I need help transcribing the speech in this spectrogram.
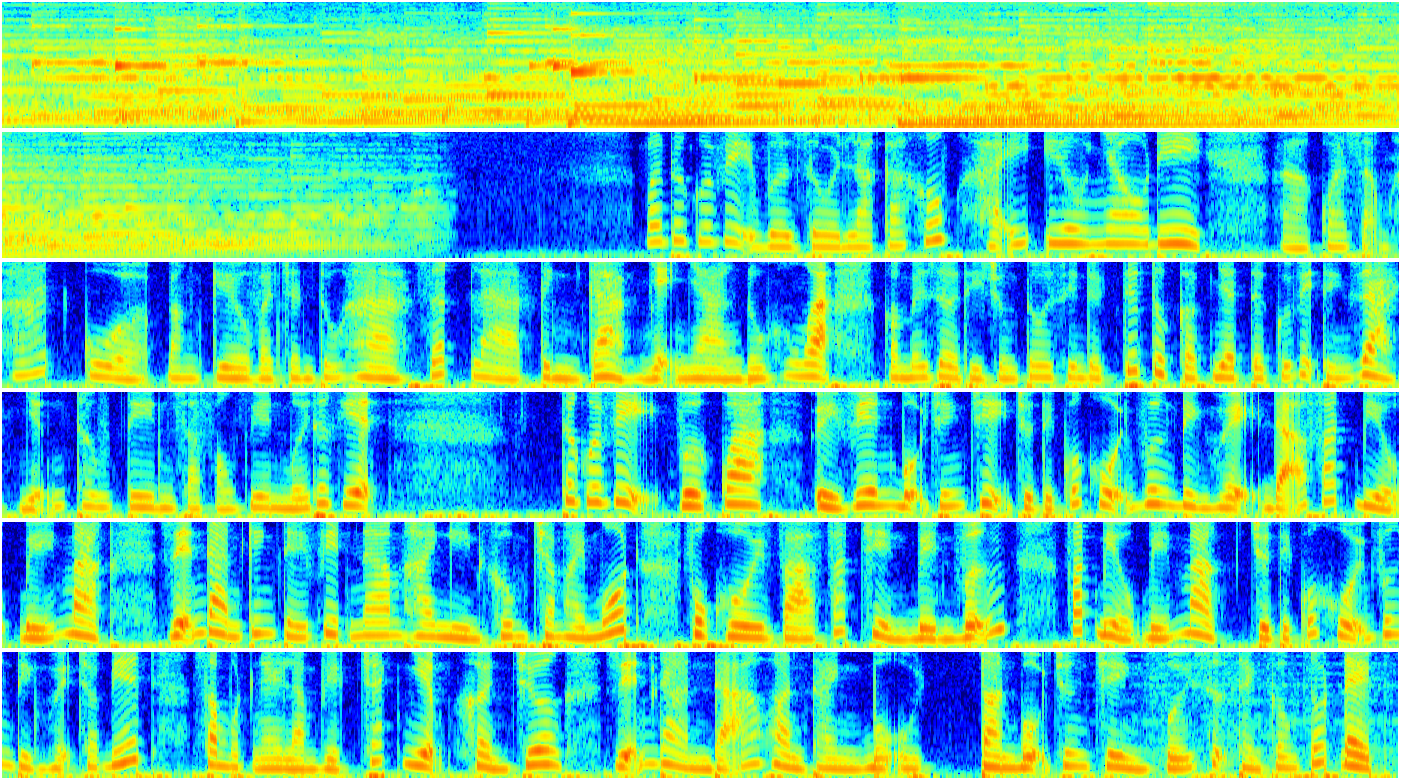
vừa rồi là ca khúc Hãy yêu nhau đi à, qua giọng hát của Bằng Kiều và Trần Thu Hà rất là tình cảm nhẹ nhàng đúng không ạ? Còn bây giờ thì chúng tôi xin được tiếp tục cập nhật tới quý vị thính giả những thông tin do phóng viên mới thực hiện. Thưa quý vị, vừa qua, Ủy viên Bộ Chính trị Chủ tịch Quốc hội Vương Đình Huệ đã phát biểu bế mạc Diễn đàn Kinh tế Việt Nam 2021 phục hồi và phát triển bền vững. Phát biểu bế mạc, Chủ tịch Quốc hội Vương Đình Huệ cho biết, sau một ngày làm việc trách nhiệm khẩn trương, diễn đàn đã hoàn thành bộ toàn bộ chương trình với sự thành công tốt đẹp.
